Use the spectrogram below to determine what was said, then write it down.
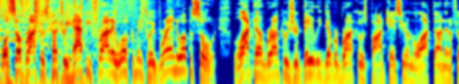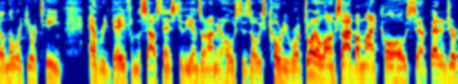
What's up, Broncos country? Happy Friday. Welcome into a brand new episode. Locked On Broncos, your daily Denver Broncos podcast here on the Locked On NFL Network, your team every day from the South Stands to the end zone. I'm your host, as always, Cody Roark, joined alongside by my co host, Sayre Bedinger.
